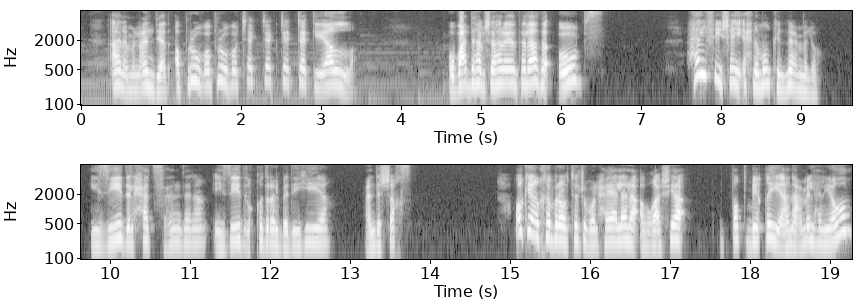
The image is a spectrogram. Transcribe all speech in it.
أنا من عندي approve approve check check check check يلا. وبعدها بشهرين ثلاثة أوبس. هل في شيء إحنا ممكن نعمله يزيد الحدس عندنا يزيد القدرة البديهية عند الشخص؟ أوكي الخبرة والتجربة والحياة لا لا أبغى أشياء تطبيقية أنا أعملها اليوم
